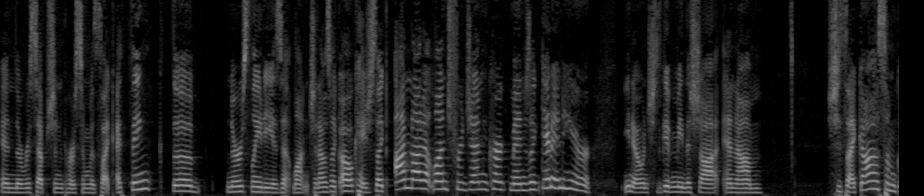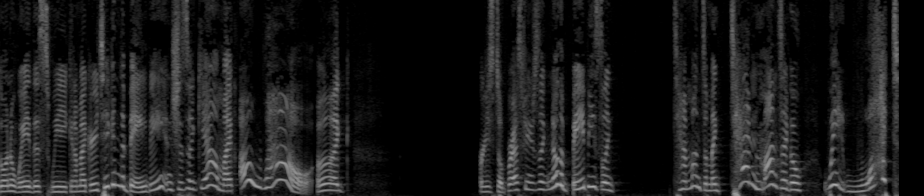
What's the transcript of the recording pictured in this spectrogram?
and the reception person was like, I think the nurse lady is at lunch. And I was like, oh, okay. She's like, I'm not at lunch for Jen Kirkman. She's like, get in here. You know, and she's giving me the shot. And um, she's like, oh, so I'm going away this week. And I'm like, are you taking the baby? And she's like, yeah. I'm like, oh, wow. I'm like, are you still breastfeeding? She's like, no, the baby's like 10 months. I'm like, 10 months? I go, wait, what?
